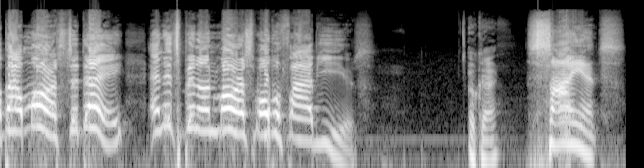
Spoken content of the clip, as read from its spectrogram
about Mars today, and it's been on Mars for over five years. Okay. Science.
